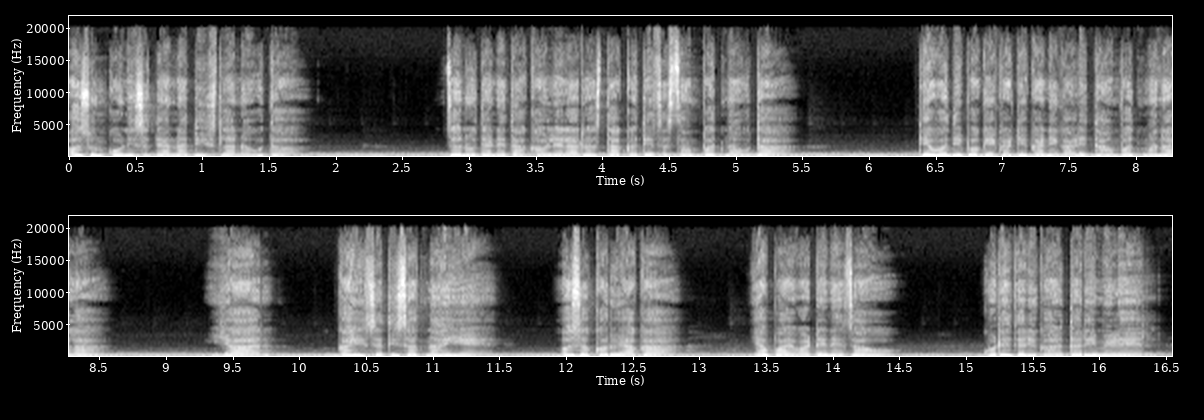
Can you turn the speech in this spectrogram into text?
अजून कोणीच त्यांना दिसलं नव्हतं. जणू त्याने दाखवलेला रस्ता कधीच संपत नव्हता. तेव्हा दीपक एका ठिकाणी गाडी थांबवत म्हणाला यार काहीच दिसत नाहीये. असं करूया का? या पायवाटेने जाऊ. कुठेतरी घर तरी मिळेल.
